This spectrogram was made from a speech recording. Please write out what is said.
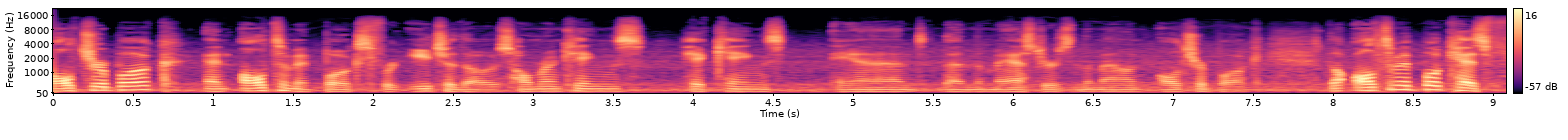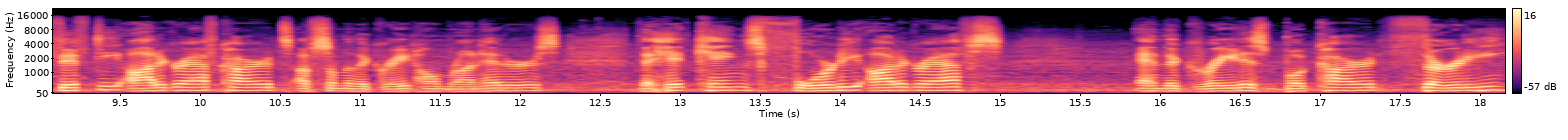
Ultra book and ultimate books for each of those home run kings, hit kings, and then the Masters in the Mound Ultra book. The Ultimate book has 50 autograph cards of some of the great home run hitters. The Hit Kings, 40 autographs. And the greatest book card, 30.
